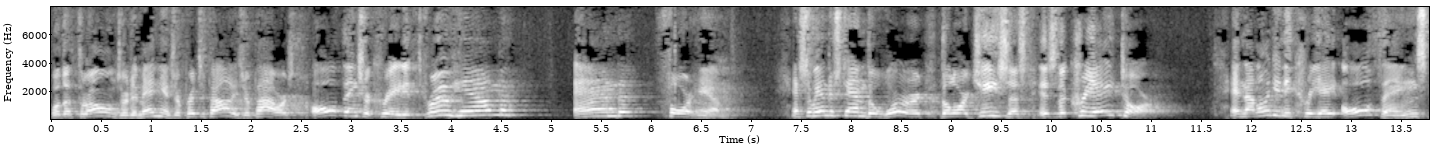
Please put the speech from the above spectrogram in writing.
whether thrones or dominions or principalities or powers, all things are created through him and for him. And so we understand the Word, the Lord Jesus, is the Creator. And not only did He create all things,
